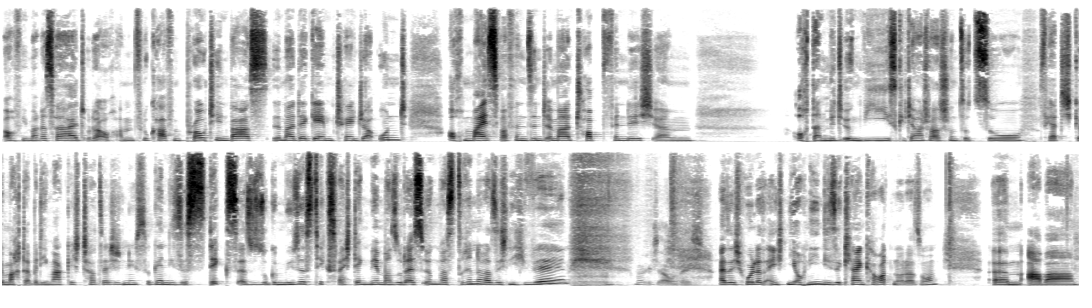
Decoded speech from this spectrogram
auch wie Marissa halt oder auch am Flughafen, Protein Bars immer der Game Changer und auch Maiswaffeln sind immer top, finde ich. Ähm, auch dann mit irgendwie, es gibt ja manchmal auch schon so, so fertig gemacht, aber die mag ich tatsächlich nicht so gern, diese Sticks, also so Gemüsesticks, weil ich denke mir immer so, da ist irgendwas drin, was ich nicht will. Mag ich auch nicht. Also ich hole das eigentlich nie, auch nie diese kleinen Karotten oder so. Ähm, aber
